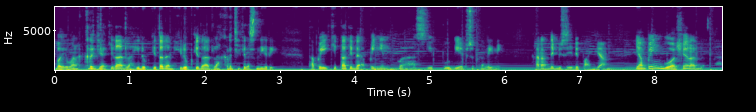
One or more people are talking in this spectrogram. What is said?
Bagaimana kerja kita adalah hidup kita dan hidup kita adalah kerja kita sendiri. Tapi kita tidak ingin bahas itu di episode kali ini karena nanti bisa jadi panjang. Yang pengen gue share adalah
